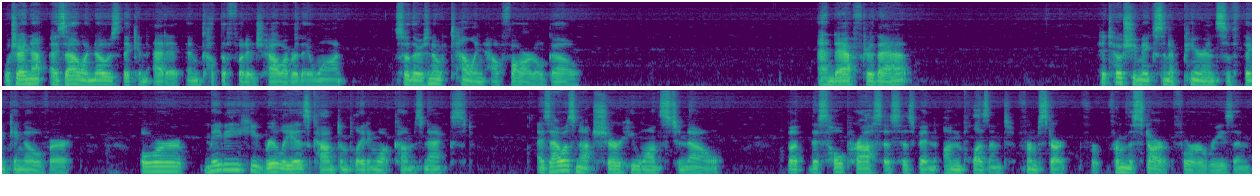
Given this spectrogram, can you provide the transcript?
which I know, Aizawa knows they can edit and cut the footage however they want, so there's no telling how far it'll go. And after that, Hitoshi makes an appearance of thinking over, or maybe he really is contemplating what comes next. As I was not sure he wants to know, but this whole process has been unpleasant from start for, from the start for a reason.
